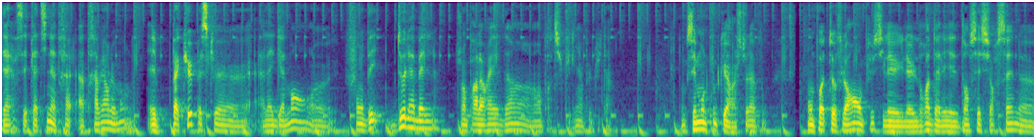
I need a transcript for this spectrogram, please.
derrière ses platines à, tra- à travers le monde. Et pas que, parce que euh, elle a également euh, fondé deux labels. J'en parlerai d'un en particulier un peu plus tard. Donc c'est mon coup de cœur, hein, je te l'avoue. Mon pote Florent, en plus, il a, il a eu le droit d'aller danser sur scène euh,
